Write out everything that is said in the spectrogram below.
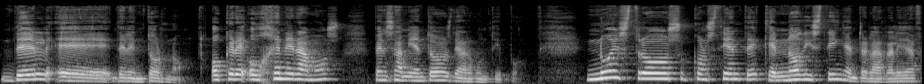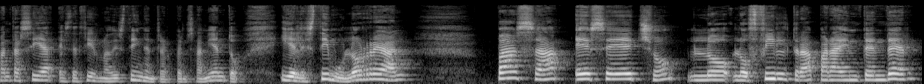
del, eh, entorno o, o generamos pensamientos de algún tipo. Nuestro subconsciente, que no distingue entre la realidad y fantasía, es decir, no distingue entre el pensamiento y el estímulo real, pasa ese hecho, lo, lo filtra para entender,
